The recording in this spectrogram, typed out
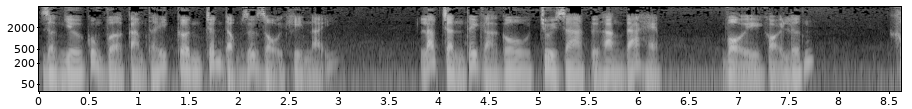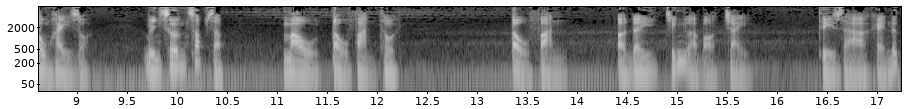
Dường như cũng vừa cảm thấy cơn chấn động dữ dội khi nãy. Lão Trần thấy gà gô chui ra từ hang đá hẹp, Vội gọi lớn. Không hay rồi, Bình Sơn sắp sập Màu tàu phản thôi. Tàu phản, Ở đây chính là bỏ chạy. Thì ra khe nứt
